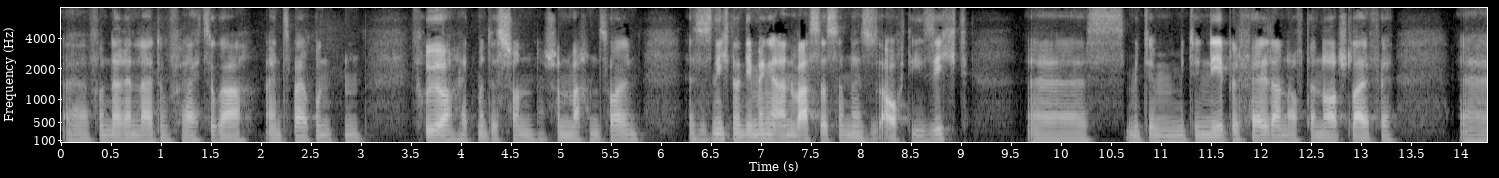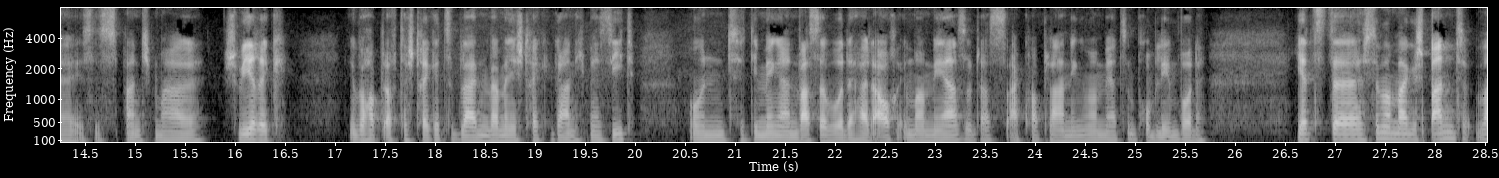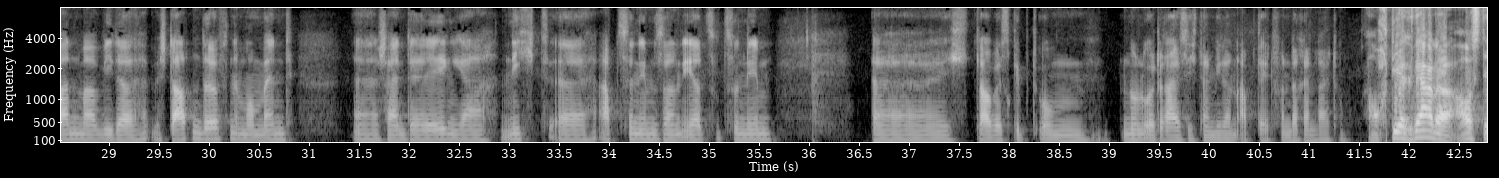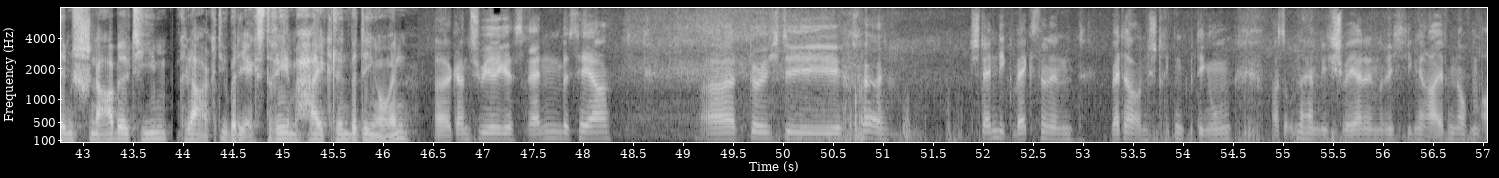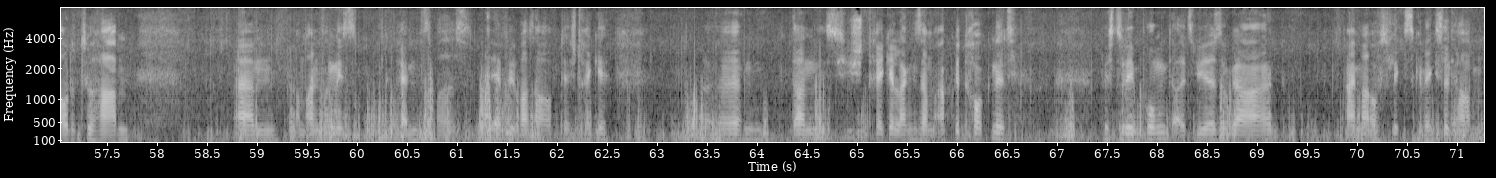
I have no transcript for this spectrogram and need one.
äh, von der Rennleitung. Vielleicht sogar ein, zwei Runden früher hätte man das schon, schon machen sollen. Es ist nicht nur die Menge an Wasser, sondern es ist auch die Sicht. Äh, mit, dem, mit den Nebelfeldern auf der Nordschleife äh, ist es manchmal schwierig, überhaupt auf der Strecke zu bleiben, weil man die Strecke gar nicht mehr sieht. Und die Menge an Wasser wurde halt auch immer mehr, sodass Aquaplaning immer mehr zum Problem wurde. Jetzt äh, sind wir mal gespannt, wann wir wieder starten dürfen. Im Moment äh, scheint der Regen ja nicht äh, abzunehmen, sondern eher zuzunehmen. Äh, ich glaube, es gibt um 0.30 Uhr dann wieder ein Update von der Rennleitung. Auch Dirk Werner aus dem Schnabel-Team klagt über die extrem heiklen Bedingungen. Äh, ganz schwieriges Rennen bisher. Äh, durch die äh, ständig wechselnden Wetter- und Streckenbedingungen war es unheimlich schwer, den richtigen Reifen auf dem Auto zu haben. Ähm, am Anfang des Rennens war es sehr viel Wasser auf der Strecke. Ähm, dann ist die Strecke langsam abgetrocknet bis zu dem Punkt, als wir sogar einmal auf Slicks gewechselt haben.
